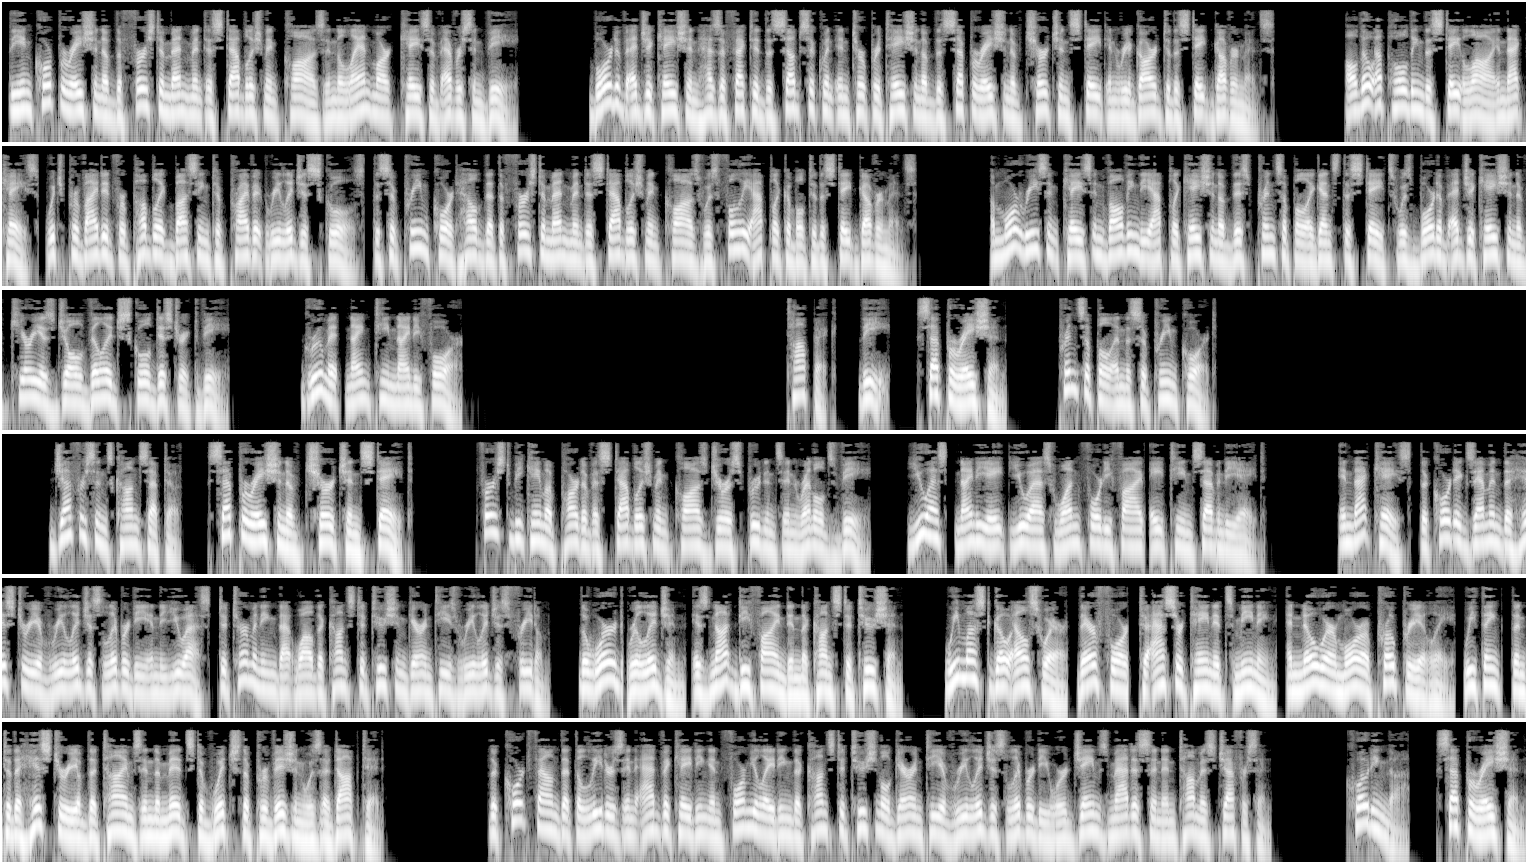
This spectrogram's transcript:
The incorporation of the First Amendment Establishment Clause in the landmark case of Everson v. Board of Education has affected the subsequent interpretation of the separation of church and state in regard to the state governments. Although upholding the state law in that case, which provided for public busing to private religious schools, the Supreme Court held that the First Amendment Establishment Clause was fully applicable to the state governments. A more recent case involving the application of this principle against the states was Board of Education of Kiryas Joel Village School District v. Grumet 1994. The «separation» principle and the Supreme Court Jefferson's concept of «separation of church and state» first became a part of Establishment Clause jurisprudence in Reynolds v. U.S. 98 U.S. 145 1878. In that case, the court examined the history of religious liberty in the U.S., determining that while the Constitution guarantees religious freedom, the word religion is not defined in the Constitution. We must go elsewhere, therefore, to ascertain its meaning, and nowhere more appropriately, we think, than to the history of the times in the midst of which the provision was adopted. The court found that the leaders in advocating and formulating the constitutional guarantee of religious liberty were James Madison and Thomas Jefferson. Quoting the «separation»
